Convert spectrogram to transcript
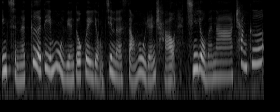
因此呢，各地墓园都会涌进了扫墓人潮，亲友们啊，唱歌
